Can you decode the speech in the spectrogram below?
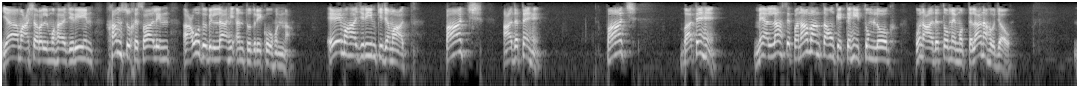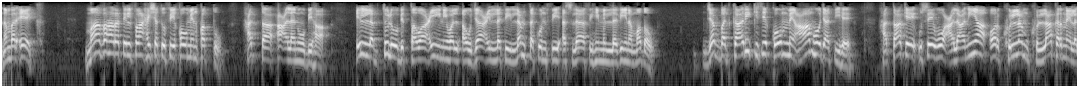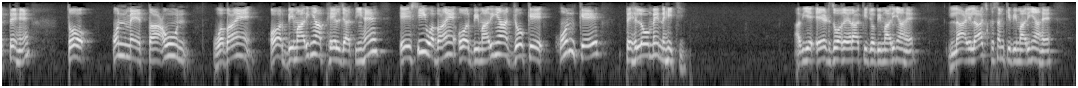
یا معشر المہاجرین خمس خصال اعوذ باللہ ان تدرکوہن اے مہاجرین کی جماعت، پانچ عادتیں ہیں. پانچ باتیں ہیں. میں اللہ سے پناہ مانگتا ہوں کہ کہیں تم لوگ ان عادتوں میں مبتلا نہ ہو جاؤ. نمبر ایک، ما ظهرت الفاحشة في قوم قط حتى اعلنوا بها. الا ابتلوا بالطواعين والاوجاع التي لم تكن في اسلافهم الذين مضوا۔ جب بدکاری کسی قوم میں عام ہو جاتی ہے، حتیٰ کہ اسے وہ علانیہ اور کھلم کھلا کرنے لگتے ہیں، تو ان میں تعاون وبائیں اور بیماریاں پھیل جاتی ہیں۔ ایسی وبائیں اور بیماریاں جو کہ ان کے پہلوں میں نہیں تھی اب یہ ایڈز وغیرہ کی جو بیماریاں ہیں، لا علاج قسم کی بیماریاں ہیں،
